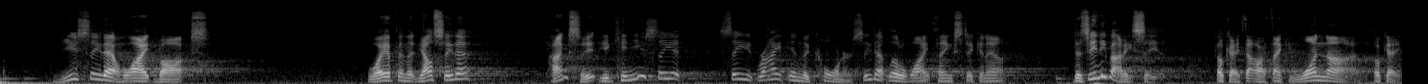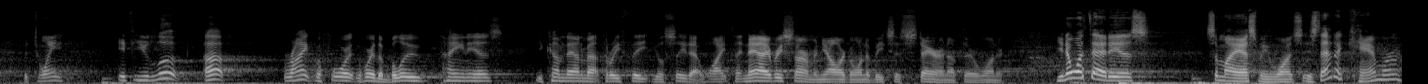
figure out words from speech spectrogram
Do you see that white box way up in the? Y'all see that? I can see it. Can you see it? See right in the corner. See that little white thing sticking out? Does anybody see it? Okay, th- thank you. One nod. Okay, between. If you look up right before where the blue paint is, you come down about three feet, you'll see that white thing. Now, every sermon, y'all are going to be just staring up there wondering. You know what that is? Somebody asked me once, is that a camera?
